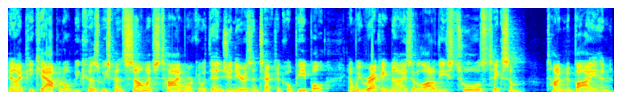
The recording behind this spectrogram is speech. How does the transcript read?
in IP Capital because we spent so much time working with engineers and technical people, and we recognized that a lot of these tools take some time to buy in.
